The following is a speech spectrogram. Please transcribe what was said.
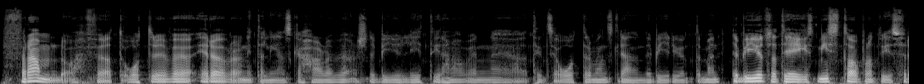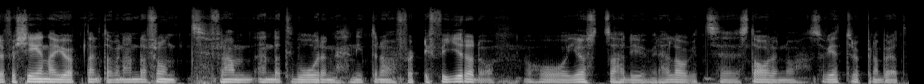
fram då för att återerövra den italienska halvön. Så det blir ju lite grann av en, eh, jag tänkte säga återvändsgränd, det blir det ju inte. Men det blir ju ett strategiskt misstag på något vis för det försenar ju öppnandet av en andra front fram ända till våren 1944 då. Och i öst så hade ju vid det här laget eh, staden Stalin och Sovjettrupperna börjat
